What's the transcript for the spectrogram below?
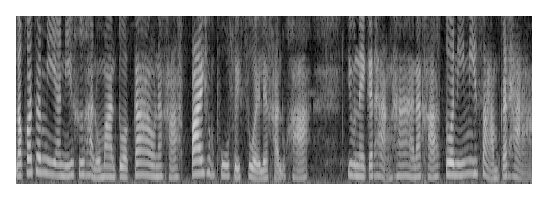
แล้วก็จะมีอันนี้คือหนุมานตัวเก้านะคะ ป้ายชมพูสวยๆเลยค่ะ ลูกค้า อยู่ในกระถางห้านะคะ ตัวนี้มีสามกระถาง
